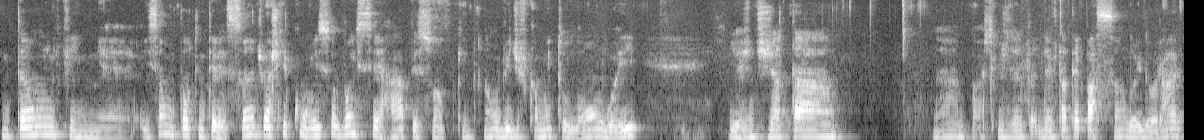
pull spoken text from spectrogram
Então, enfim, é, isso é um ponto interessante. Eu acho que com isso eu vou encerrar, pessoal, porque senão o vídeo fica muito longo aí e a gente já está. Né, acho que já tá, deve estar tá até passando aí do horário.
